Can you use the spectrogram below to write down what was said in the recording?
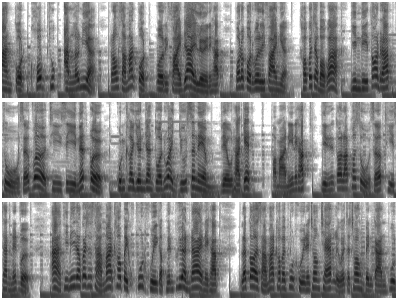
อ่านกฎครบทุกอันแล้วเนี่ยเราสามารถกด Verify ได้เลยนะครับพอเรากด Verify เนี่ยเขาก็จะบอกว่ายินดีต้อนรับสู่เซิร์ฟเวอร์ TC Network คุณเคยยืนยันตัวด้วย username Del Target ประมาณนี้นะครับ ยินดีต้อนรับเข้าสู่เซิร์ฟ TC Network อะทีนี้เราก็จะสามารถเข้าไปพูดคุยกับเพื่อนๆได้นะครับแล้วก็สามารถเข้าไปพูดคุยในช่องแชทหรือว่าจะช่องเป็นการพูด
